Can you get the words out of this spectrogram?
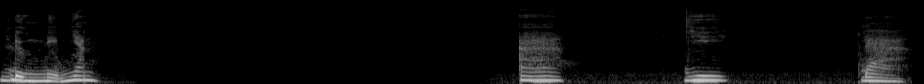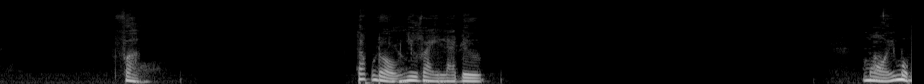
Đừng niệm nhanh a di đà phật. Tốc độ như vậy là được. Mỗi một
